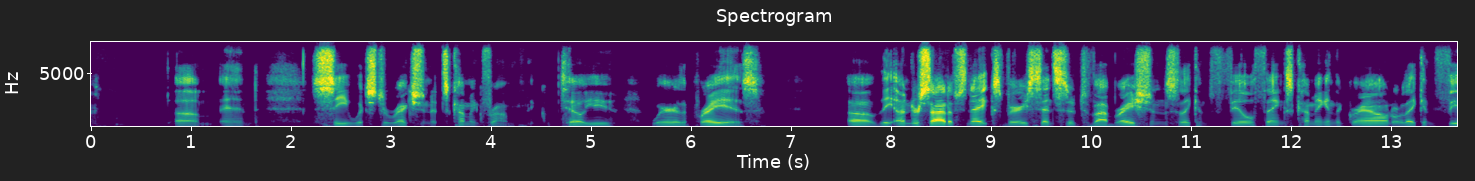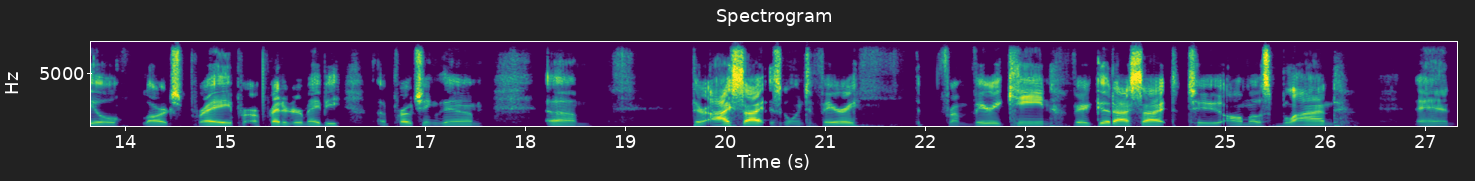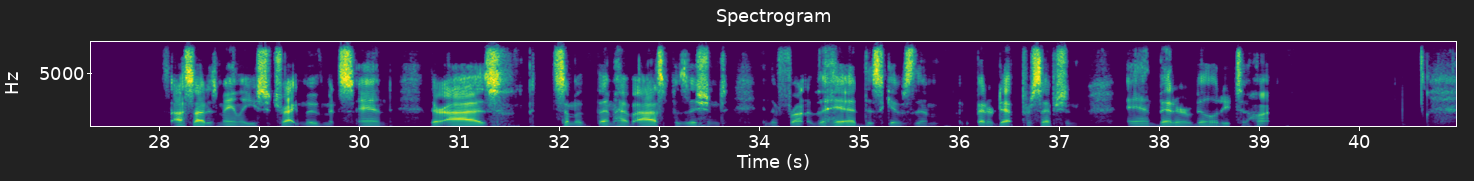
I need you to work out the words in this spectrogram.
um, and see which direction it's coming from, it could tell you where the prey is. Uh, the underside of snakes very sensitive to vibrations, so they can feel things coming in the ground, or they can feel large prey or predator maybe approaching them. Um, their eyesight is going to vary from very keen, very good eyesight to almost blind, and eyesight is mainly used to track movements, and their eyes some of them have eyes positioned in the front of the head. This gives them better depth perception and better ability to hunt.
